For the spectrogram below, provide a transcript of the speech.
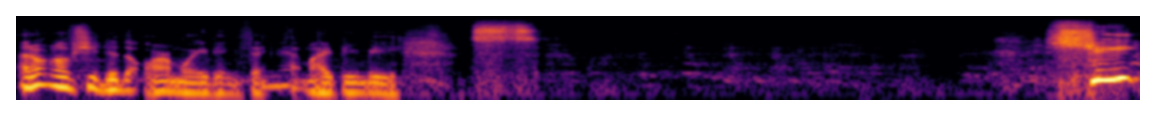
I don't know if she did the arm waving thing. That might be me. She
